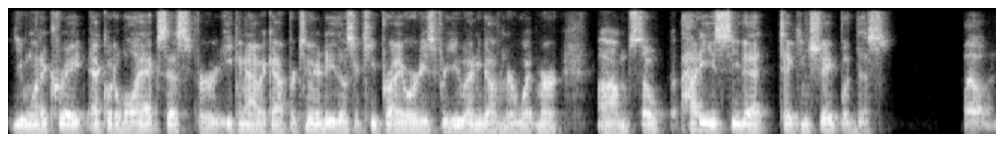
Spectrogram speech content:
you want to create equitable access for economic opportunity. Those are key priorities for you and Governor Whitmer. Um, so, how do you see that taking shape with this? Well,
